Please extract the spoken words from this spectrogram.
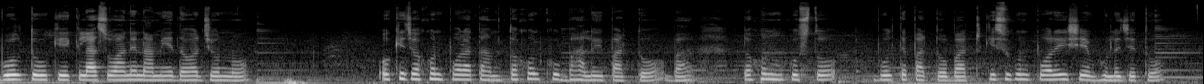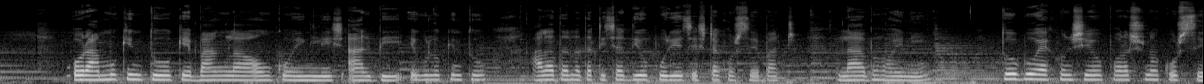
বলতো ওকে ক্লাস ওয়ানে নামিয়ে দেওয়ার জন্য। ওকে যখন পড়াতাম, তখন খুব ভালোই পারতো বা তখন মুখস্থ বলতে পারতো বাট কিছুক্ষণ পরেই সে ভুলে যেত। ওর আম্মু কিন্তু ওকে বাংলা, অঙ্ক, ইংলিশ, আরবি এগুলো কিন্তু আলাদা আলাদা টিচার দিয়েও পড়িয়ে চেষ্টা করছে বাট লাভ হয়নি। তবুও এখন সেও পড়াশোনা করছে,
